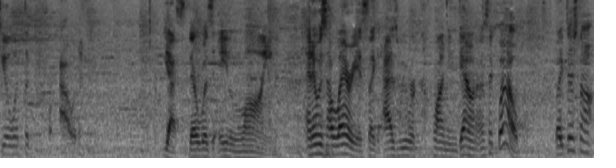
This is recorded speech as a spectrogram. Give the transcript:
deal with the crowd. yes, there was a line. And it was hilarious. Like as we were climbing down, I was like, wow, like there's not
